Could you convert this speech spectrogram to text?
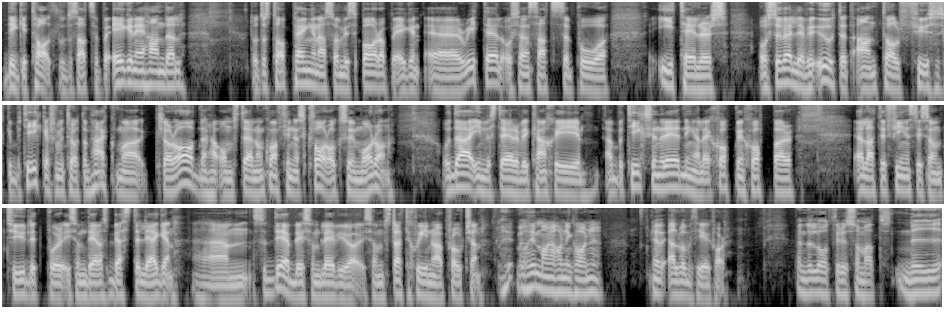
digitalt. Låt oss satsa på egen e-handel. Låt oss ta pengarna som vi sparar på egen eh, retail och sen satsa på e-tailers. Och så väljer vi ut ett antal fysiska butiker som vi tror att de här kommer klara av den här omställningen. De kommer finnas kvar också imorgon. Och där investerar vi kanske i butiksinredning eller shopping-shoppar eller att det finns liksom tydligt på liksom deras bästa lägen. Um, så det blev, liksom, blev ju liksom strategin och approachen. Och hur många har ni kvar nu? Nu har vi 11 butiker kvar. Men då låter det som att ni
